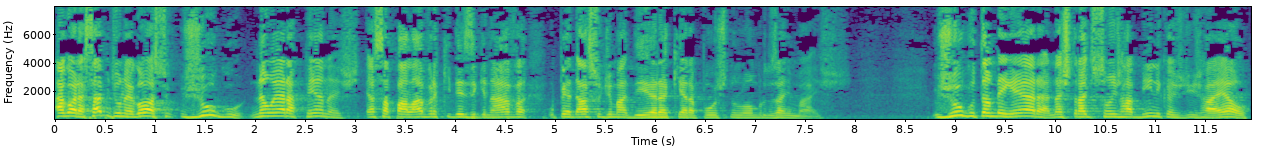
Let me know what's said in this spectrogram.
Agora, sabe de um negócio? Jugo não era apenas essa palavra que designava o pedaço de madeira que era posto no ombro dos animais. Jugo também era, nas tradições rabínicas de Israel,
